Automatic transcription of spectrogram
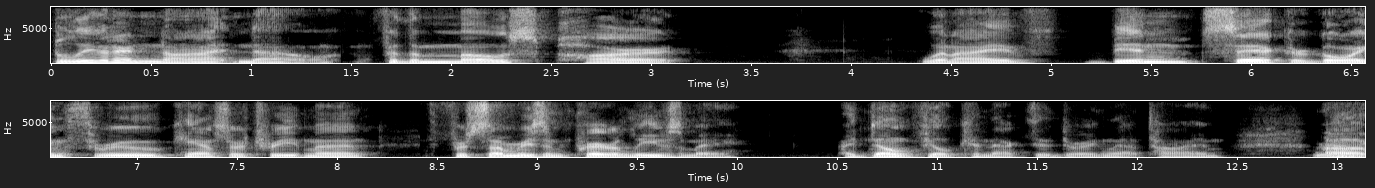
Believe it or not, no. For the most part, when I've been sick or going through cancer treatment, for some reason prayer leaves me. I don't feel connected during that time. Uh, really? uh,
